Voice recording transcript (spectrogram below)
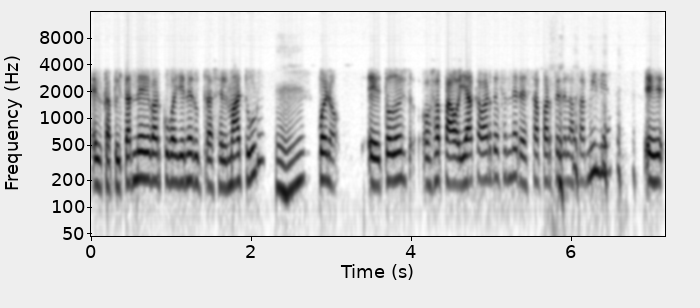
el capitán de barco ballenero tras el Matur. Bueno, eh, todo esto, o sea, para ya acabar de ofender a esa parte de la familia, eh,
